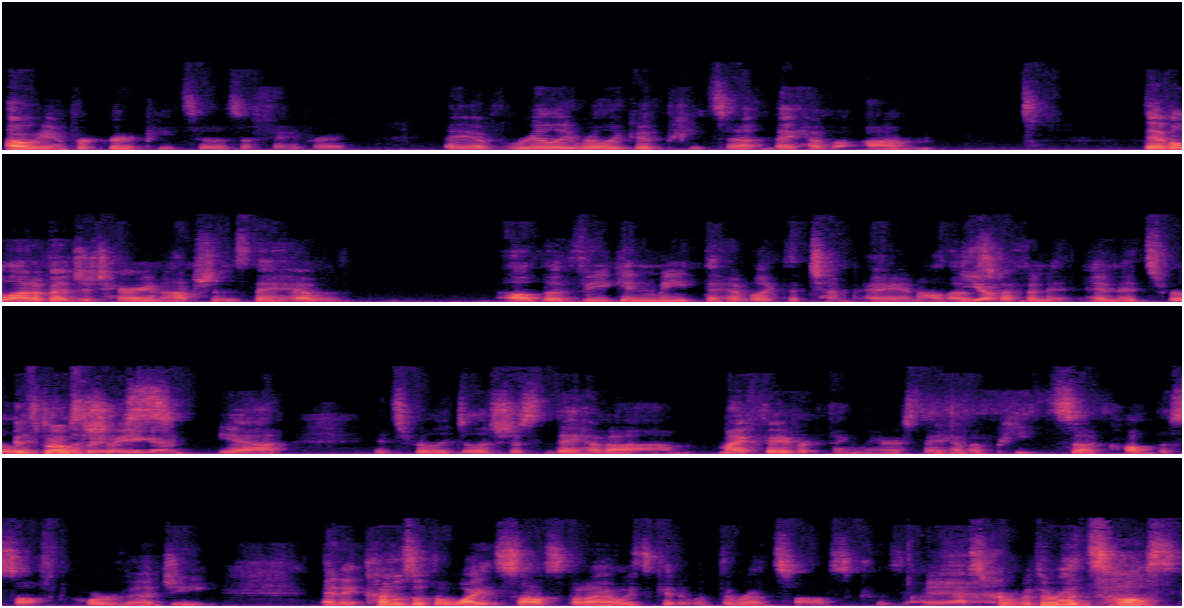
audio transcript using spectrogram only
Oh yeah, Brick Road Pizza is a favorite. They have really really good pizza. They have um, they have a lot of vegetarian options. They have all the vegan meat. They have like the tempeh and all that Yep. stuff in it, and it's really delicious. It's mostly delicious. vegan. Yeah, it's really delicious. They have a um, my favorite thing there is they have a pizza called the soft core veggie, and it comes with a white sauce, but I always get it with the red sauce because I ask for it with the red sauce.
